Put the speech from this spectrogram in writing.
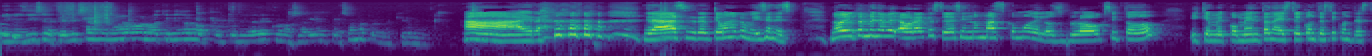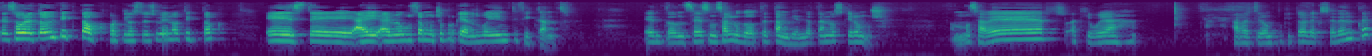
Y nos dice, feliz año nuevo, no he tenido la oportunidad de conocerla en persona, pero la quiero mucho. Ay, gra- gracias, qué bueno que me dicen eso. No, yo también ahora que estoy haciendo más como de los vlogs y todo, y que me comentan, ahí estoy conteste y conteste, sobre todo en TikTok, porque lo estoy subiendo a TikTok, este, ahí, me gusta mucho porque ya los voy identificando. Entonces, un saludote también, yo también los quiero mucho. Vamos a ver, aquí voy a, a retirar un poquito del excedente.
